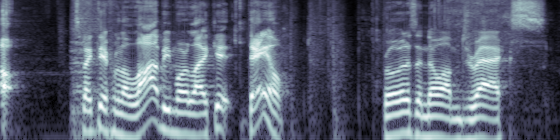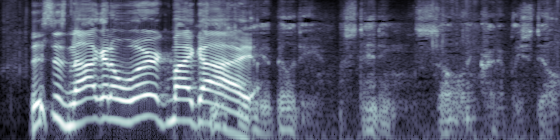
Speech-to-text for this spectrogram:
Oh, spectate from the lobby, more like it. Damn. Bro doesn't know I'm Drax. This is not gonna work, my guy. The ability of standing so incredibly still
